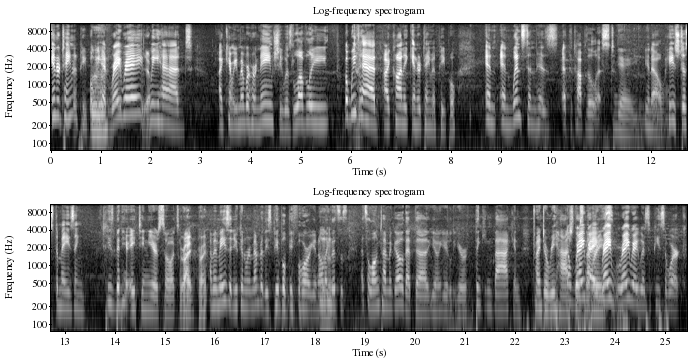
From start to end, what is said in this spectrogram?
entertainment people. We had Ray Ray. Mm-hmm. Yep. We had, I can't remember her name. She was lovely. But we've had iconic entertainment people. And, and Winston is at the top of the list. Yay. You know, he's just amazing. He's been here 18 years, so it's Right, fun. right. I'm amazed that you can remember these people before. You know, Mm-hmm. like this is that's a long time ago. That uh, you know you're, you're thinking back and trying to rehash No, those Ray Ray, memories. Ray Ray Ray was a piece of work.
